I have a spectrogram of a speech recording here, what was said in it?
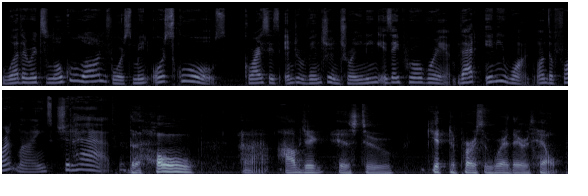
Whether it's local law enforcement or schools, crisis intervention training is a program that anyone on the front lines should have. The whole uh, object is to get the person where there's help.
